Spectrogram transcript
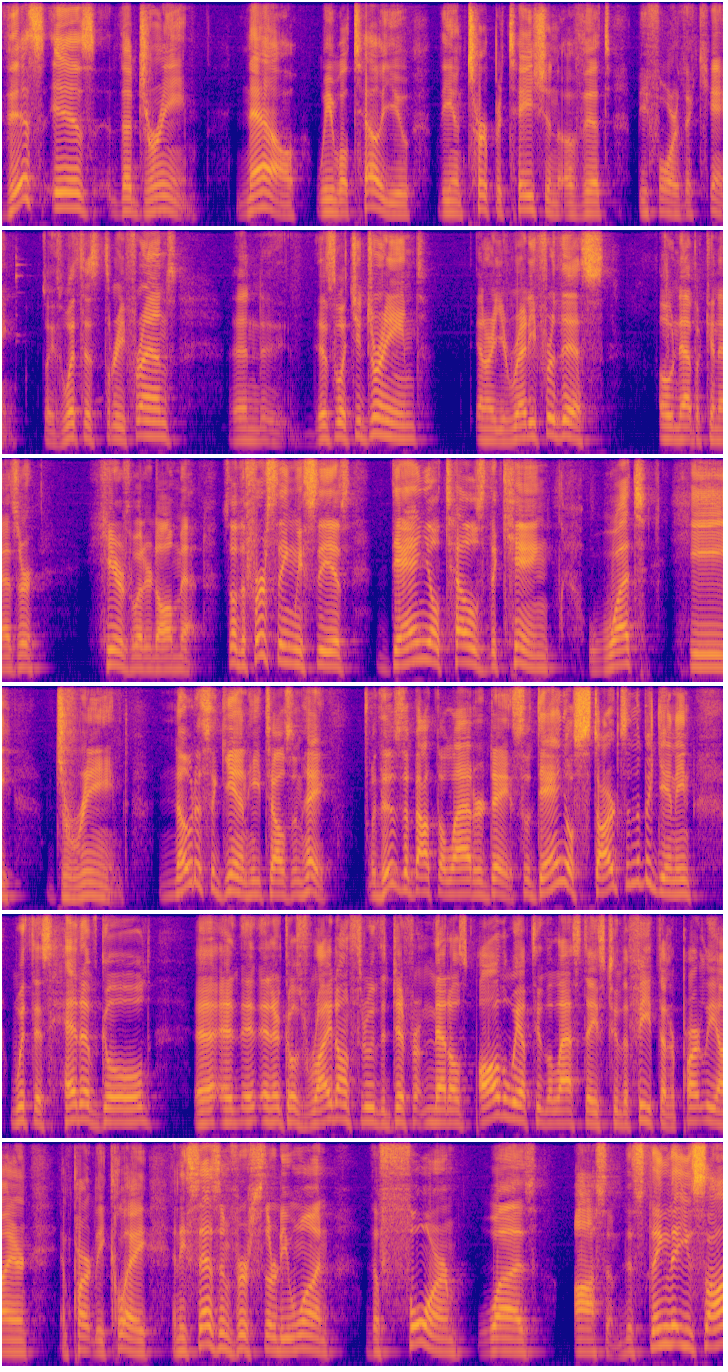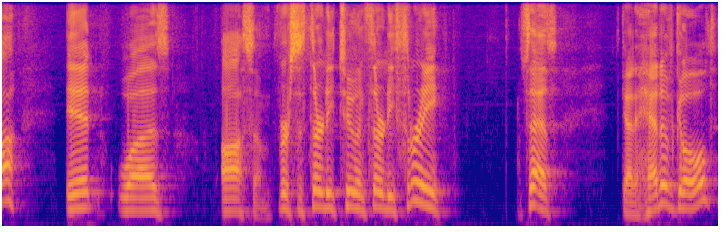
This is the dream. Now we will tell you the interpretation of it before the king. So he's with his three friends, and this is what you dreamed. And are you ready for this, O Nebuchadnezzar? Here's what it all meant. So the first thing we see is Daniel tells the king what he dreamed. Notice again, he tells him, hey, this is about the latter days. So Daniel starts in the beginning with this head of gold, uh, and, and, it goes right on through the different metals, all the way up to the last days to the feet that are partly iron and partly clay. And he says in verse 31 the form was awesome. This thing that you saw, it was awesome. Verses 32 and 33 says, It's got a head of gold,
